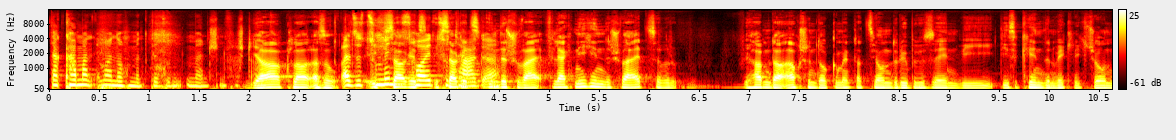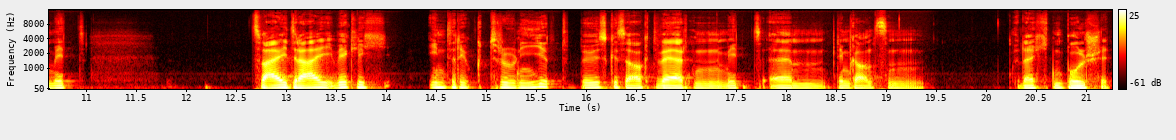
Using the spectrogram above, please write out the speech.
Da kann man immer noch mit gesundem Menschenverstand. ja, klar, also, Also ich zumindest sage jetzt, ich sage jetzt heutzutage. in der Schweiz, vielleicht nicht in der Schweiz, aber wir haben da auch schon Dokumentationen darüber gesehen, wie diese Kinder wirklich schon mit zwei, drei wirklich indoktriniert, bös gesagt werden mit ähm, dem ganzen rechten Bullshit.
